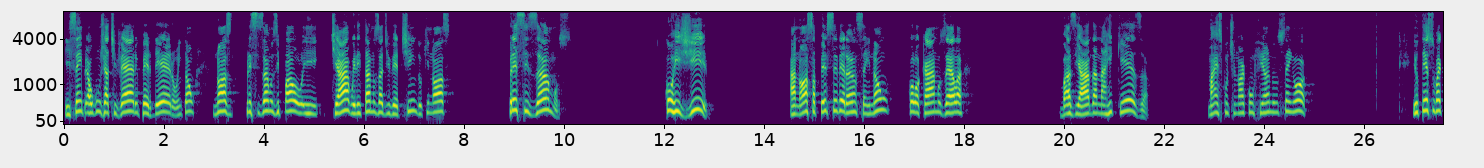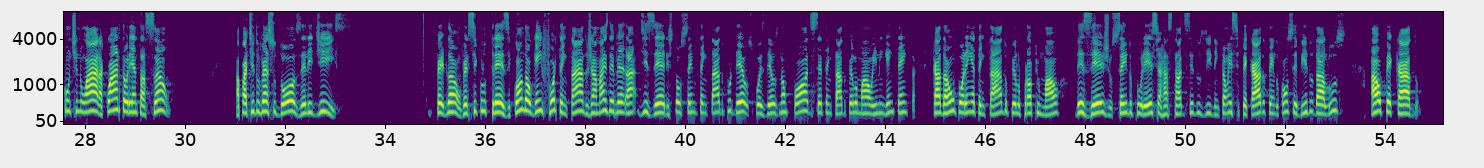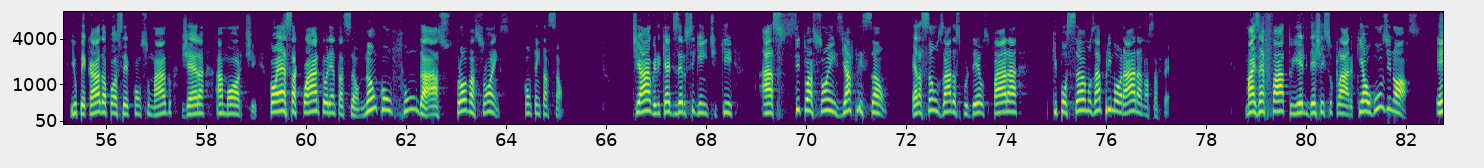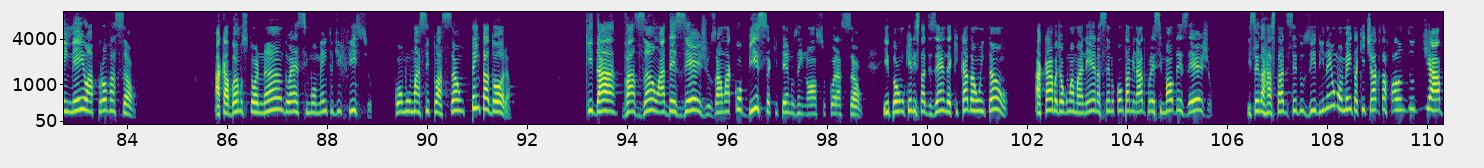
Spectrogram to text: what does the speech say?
e sempre alguns já tiveram e perderam. Então, nós precisamos, e Paulo e Tiago, ele está nos advertindo que nós precisamos corrigir a nossa perseverança e não colocarmos ela baseada na riqueza, mas continuar confiando no Senhor. E o texto vai continuar, a quarta orientação, a partir do verso 12, ele diz: perdão, versículo 13: Quando alguém for tentado, jamais deverá dizer, estou sendo tentado por Deus, pois Deus não pode ser tentado pelo mal, e ninguém tenta. Cada um, porém, é tentado pelo próprio mal, desejo, sendo por esse arrastado e seduzido. Então, esse pecado, tendo concebido, dá luz ao pecado. E o pecado, após ser consumado, gera a morte. Qual é essa quarta orientação? Não confunda as provações com tentação. Tiago, ele quer dizer o seguinte, que as situações de aflição, elas são usadas por Deus para que possamos aprimorar a nossa fé. Mas é fato, e ele deixa isso claro, que alguns de nós, em meio à aprovação, acabamos tornando esse momento difícil como uma situação tentadora que dá vazão a desejos, a uma cobiça que temos em nosso coração. E bom, o que ele está dizendo é que cada um, então, acaba de alguma maneira sendo contaminado por esse mau desejo e sendo arrastado e seduzido. Em nenhum momento aqui Tiago está falando do diabo.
